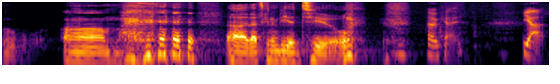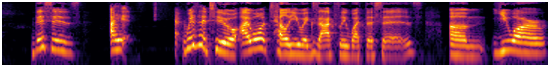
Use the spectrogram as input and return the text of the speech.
Um, uh, that's gonna be a two. Okay. Yeah. This is I with a two. I won't tell you exactly what this is. Um, you are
